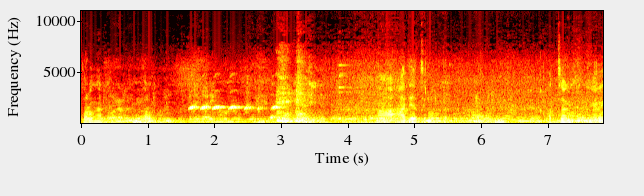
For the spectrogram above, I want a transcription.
തുടങ്ങാൻ ആദ്യം അച്ഛന് കൊടുത്ത. അച്ഛൻ ഇങ്ങനെ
